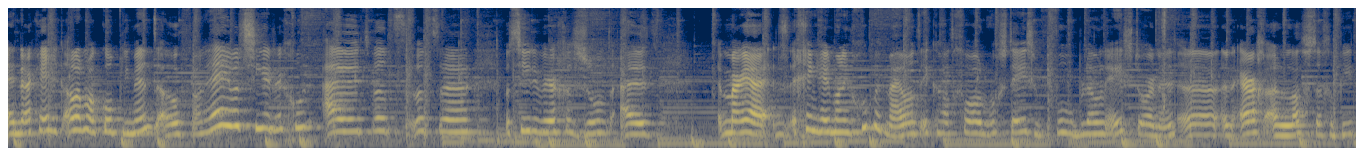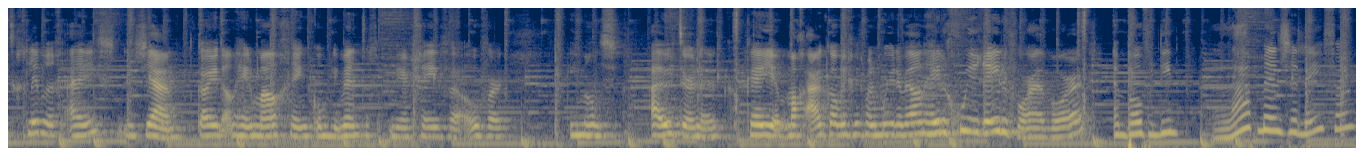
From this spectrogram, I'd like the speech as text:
En daar kreeg ik allemaal complimenten over. Van, hey, wat zie je er goed uit? Wat, wat, uh, wat zie je er weer gezond uit? Maar ja, het ging helemaal niet goed met mij. Want ik had gewoon nog steeds een full-blown eetstoornis. Uh, een erg een lastig gebied, glibberig ijs. Dus ja, kan je dan helemaal geen complimenten meer geven over iemands uiterlijk. Oké, je mag aankomen in maar dan moet je er wel een hele goede reden voor hebben hoor. En bovendien, laat mensen leven.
